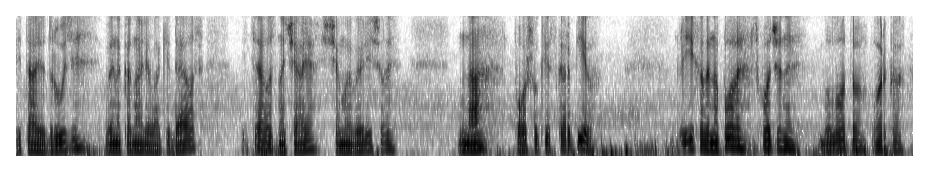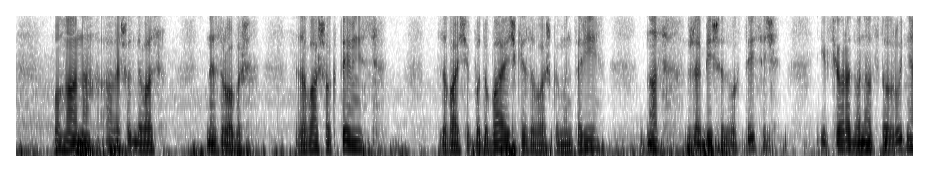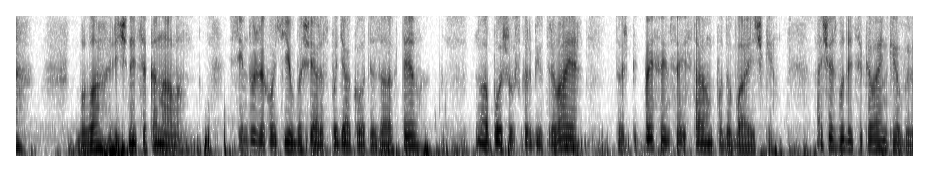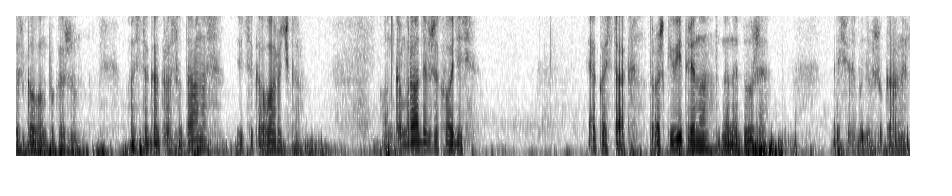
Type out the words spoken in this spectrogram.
Вітаю, друзі! Ви на каналі Lucky Deos. І це означає, що ми вирішили на пошуки скарбів. Приїхали на поле, сходжене, болото, орка погана, але що для вас не зробиш. За вашу активність, за ваші подобаєчки, за ваші коментарі. Нас вже більше двох тисяч. І вчора, 12 грудня, була річниця каналу. Всім дуже хотів би ще раз подякувати за актив. Ну а пошук скарбів триває. Тож підписуємося і ставимо подобаєчки. А щось буде цікавеньке, обов'язково вам покажу. Ось така красота у нас і цікаворочка. Вон камради вже ходять. Якось так. Трошки вітряно, але не дуже. І щось будемо шукати.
